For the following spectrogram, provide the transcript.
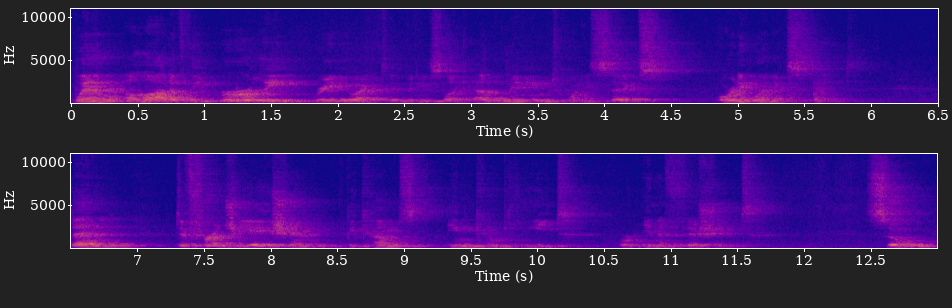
when a lot of the early radioactivities, like aluminium-26, already went extinct. Then differentiation becomes incomplete or inefficient. So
